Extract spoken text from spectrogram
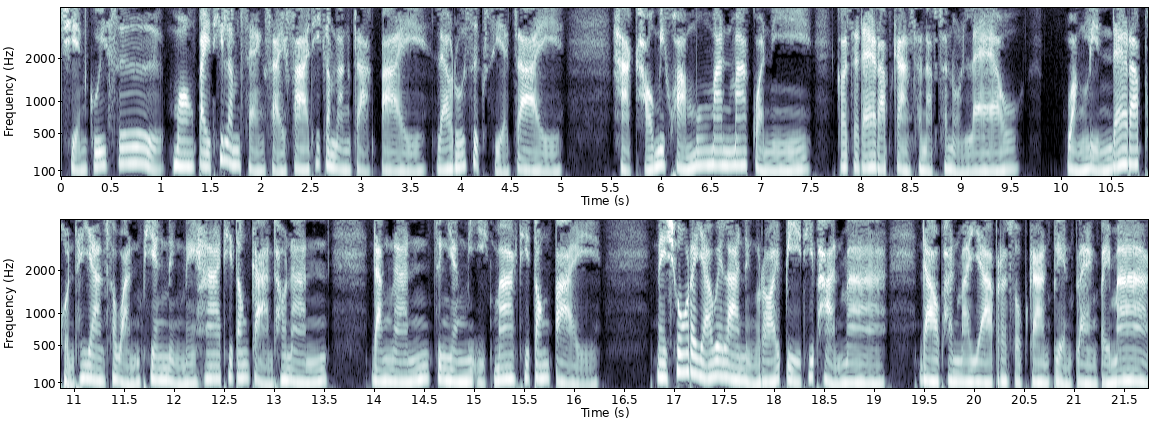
เฉียนกุ้ยซื่อมองไปที่ลำแสงสายฟ้าที่กำลังจากไป แล้วรู้สึกเสียใจ หากเขามีความมุ่งมั่นมากกว่านี้ ก็จะได้รับการสนับสนุนแล้ว หวังหลินได้รับผลทยานสวรรค์เพียงหนึ่งในห้าที่ต้องการเท่านั้น ดังนั้นจึงยังมีอีกมากที่ต้องไป ในช่วงระยะเวลาหนึ่งร้อยปีที่ผ่านมา ดาวพันมายาประสบการเปลี่ยนแปลงไปมาก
